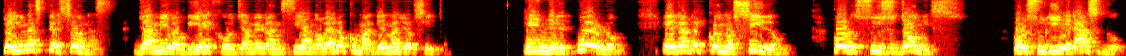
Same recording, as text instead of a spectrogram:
que hay unas personas, llámelo viejo, llámelo anciano, véalo como alguien mayorcito, que en el pueblo era reconocido por sus dones, por su liderazgo,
